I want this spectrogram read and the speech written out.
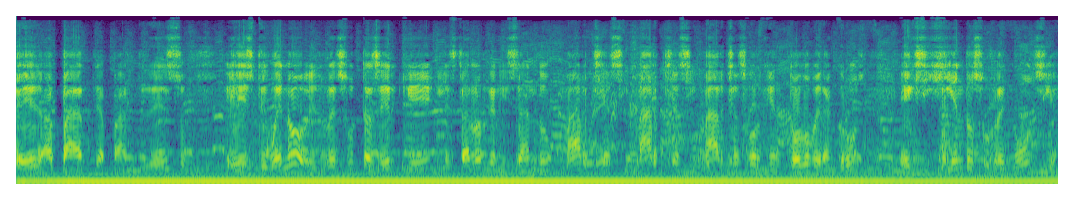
Eh, aparte, aparte de eso, este, bueno, resulta ser que le están organizando marchas y marchas y marchas, Jorge, en todo Veracruz, exigiendo su renuncia.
